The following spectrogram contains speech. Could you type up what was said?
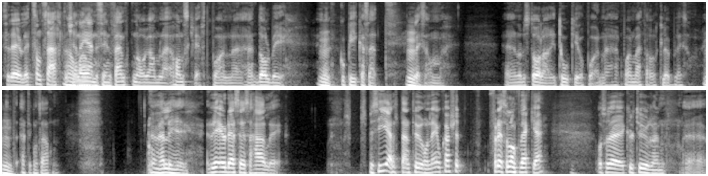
Så det er jo litt sånn sært å kjenne igjen sin 15 år gamle håndskrift på en uh, Dolby Mm. kopikassett, Mm. liksom. Uh, når du står der i Tokyo på en, uh, på en metal-klubb, liksom, Mm. et, etter konserten. Veldig, det er jo det som er så herlig. Spesielt den turen. Det er jo kanskje For det er så langt vekke. Og så er kulturen eh,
